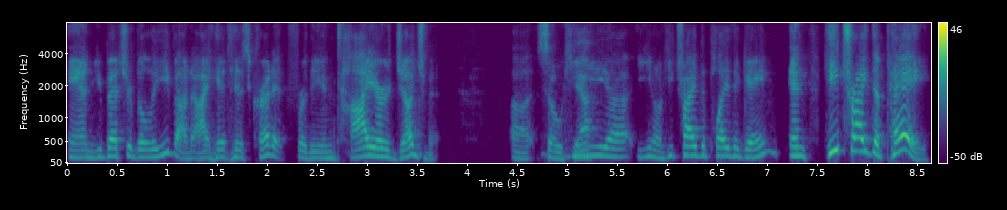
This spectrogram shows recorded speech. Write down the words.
and you bet your believe I, I hit his credit for the entire judgment. Uh, so he, yeah. uh, you know, he tried to play the game, and he tried to pay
